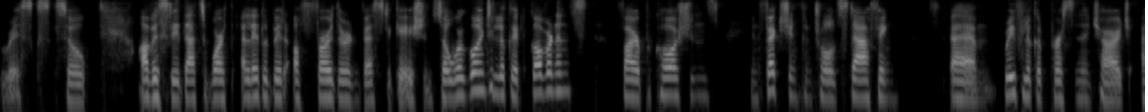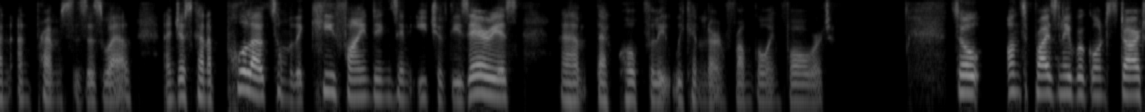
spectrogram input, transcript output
risks. So obviously that's worth a little bit of further investigation. So we're going to look at governance, fire precautions, infection control staffing, um, briefly look at person in charge and, and premises as well, and just kind of pull out some of the key findings in each of these areas um, that hopefully we can learn from going forward. So unsurprisingly, we're going to start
